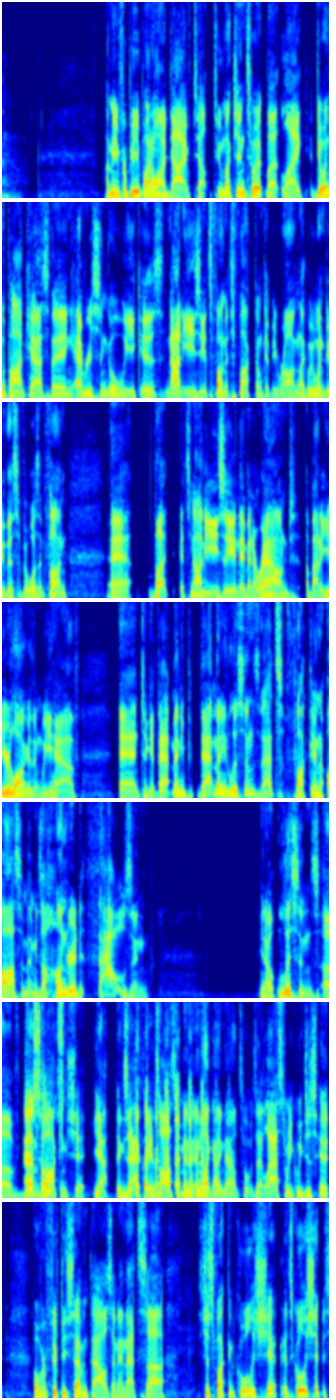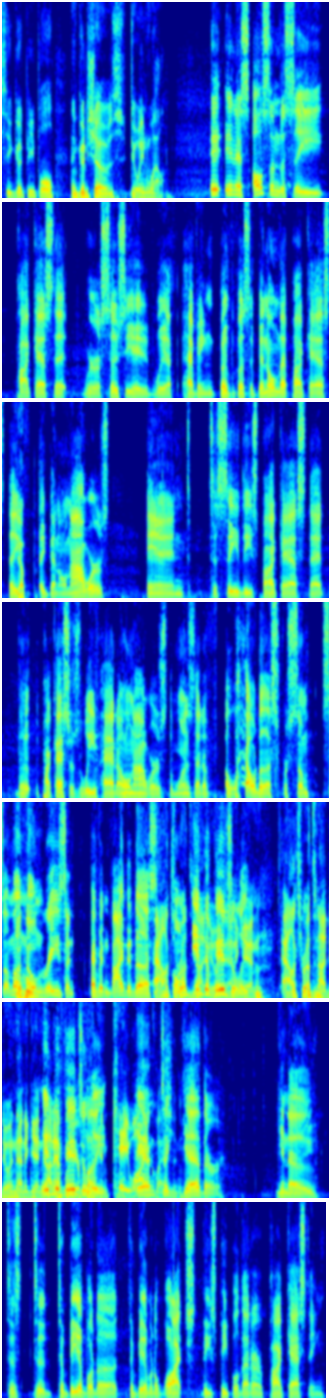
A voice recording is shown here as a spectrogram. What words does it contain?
I mean for people I don't want to dive tell too much into it, but like doing the podcast thing every single week is not easy. It's fun It's fuck, don't get me wrong. Like we wouldn't do this if it wasn't fun. Uh, but it's not easy and they've been around about a year longer than we have. And to get that many that many listens, that's fucking awesome. That means a hundred thousand you know, listens of them Assholes. talking shit. Yeah, exactly. It's awesome. And and like I announced, what was that last week? We just hit over fifty seven thousand, and that's uh, it's just fucking cool as shit. It's cool as shit to see good people and good shows doing well. It, and it's awesome to see podcasts that we're associated with having both of us have been on that podcast. They Yep. they've been on ours, and to see these podcasts that the, the podcasters we've had on ours, the ones that have allowed us for some some unknown reason have invited us Alex Rudd's individually doing that again. Alex Rudd's not doing that again. Not after your Individually fucking KY and question. together, you know, just to to be able to to be able to watch these people that are podcasting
